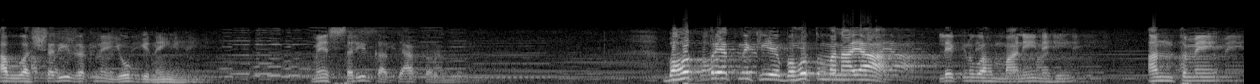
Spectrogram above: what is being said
अब वह शरीर रखने योग्य नहीं है। मैं शरीर का त्याग करूँगा। बहुत प्रयत्न किए, बहुत मनाया, लेकिन वह मानी नहीं। अंत में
